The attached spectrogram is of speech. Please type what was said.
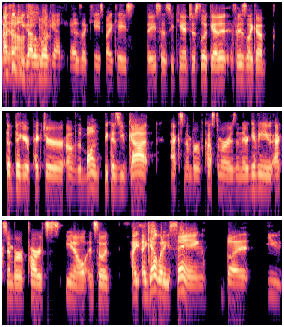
I think you got to look of. at it as a case by case basis. You can't just look at it if it's like a the bigger picture of the month because you've got X number of customers and they're giving you X number of parts, you know, and so it, I, I get what he's saying, but you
